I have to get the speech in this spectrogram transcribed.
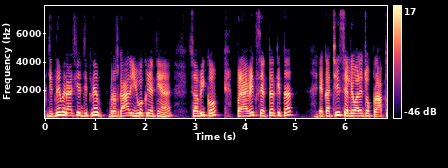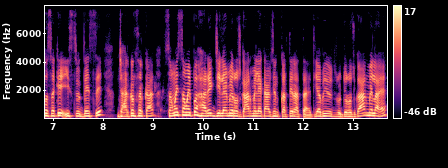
जितने भी राज्य के जितने बेरोजगार युवक रहते हैं, सभी को प्राइवेट सेक्टर के तहत एक अच्छी सैलरी वाले जॉब प्राप्त हो सके, इस उद्देश्य से झारखंड सरकार समय समय पर हर एक ज़िले में रोज़गार मेले का आयोजन करते रहता है। तो अभी जो रोज़गार मेला है,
